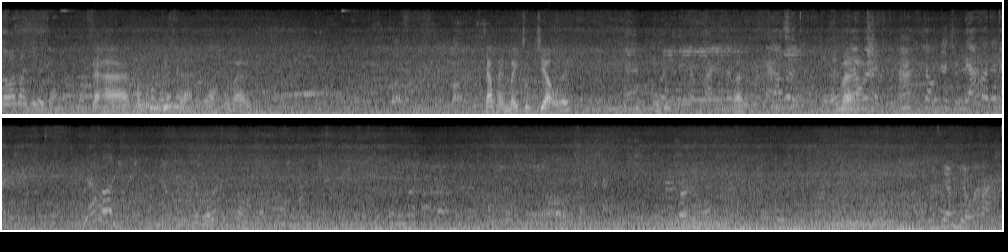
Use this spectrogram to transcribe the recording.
to bao nhiêu cháu? Dạ không không biết nữa vâng. Chắc phải mấy chục triệu ấy. Vâng. vâng Hả? Trong nhà chị bé hơn đây này. Bé hơn. xem nhiều cái này đi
